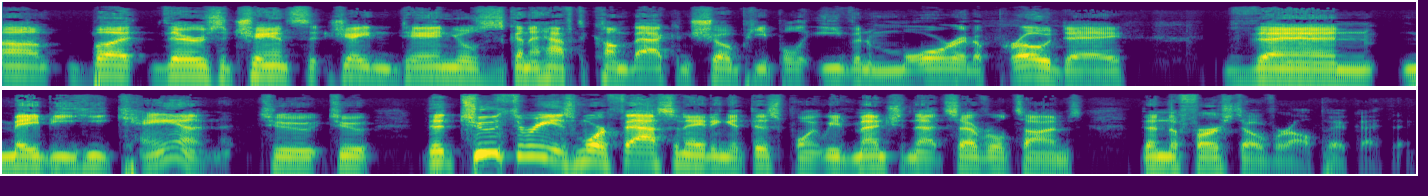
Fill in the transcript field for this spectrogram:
um, but there's a chance that Jayden Daniels is going to have to come back and show people even more at a pro day than maybe he can. To to the two three is more fascinating at this point. We've mentioned that several times than the first overall pick. I think.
